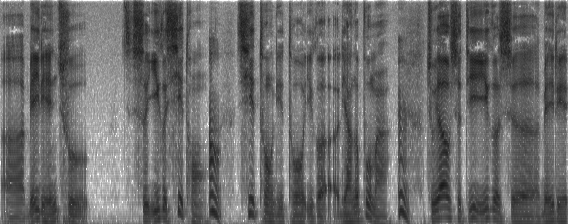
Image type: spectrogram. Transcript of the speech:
呃美联储是一个系统，嗯，系统里头一个两个部门，嗯，主要是第一个是美联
